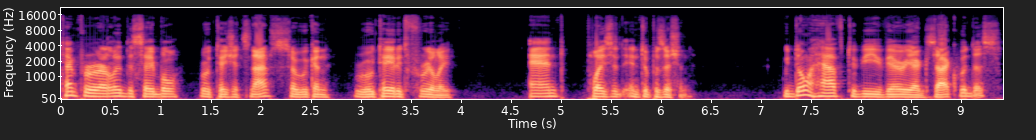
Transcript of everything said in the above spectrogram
temporarily disable rotation snaps so we can rotate it freely and place it into position. We don't have to be very exact with this,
